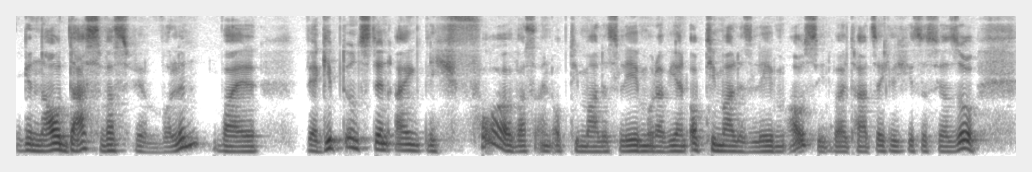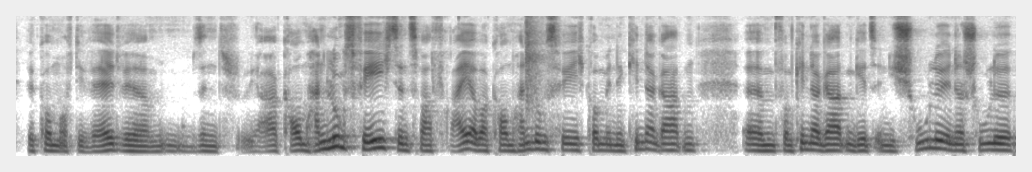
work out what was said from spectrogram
genau das, was wir wollen? Weil wer gibt uns denn eigentlich vor, was ein optimales Leben oder wie ein optimales Leben aussieht? Weil tatsächlich ist es ja so, wir kommen auf die Welt, wir sind ja kaum handlungsfähig, sind zwar frei, aber kaum handlungsfähig, kommen in den Kindergarten. Ähm, vom Kindergarten geht es in die Schule. In der Schule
